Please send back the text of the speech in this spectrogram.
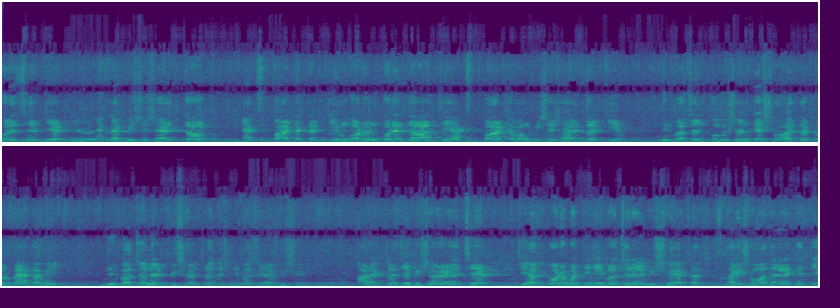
করেছে যে একটা বিশেষায়িত এক্সপার্ট একটা টিম গঠন করে দেওয়া, যে এক্সপার্ট এবং বিশেষায়িত টিম নির্বাচন কমিশনকে সহায়তা করবে আগামী নির্বাচনের বিষয়ে, ত্রয়োদশ নির্বাচনের বিষয়ে। আরেকটা যে বিষয় রয়েছে, যে এর পরবর্তী নির্বাচনের বিষয়ে একটা স্থায়ী সমাধানের ক্ষেত্রে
